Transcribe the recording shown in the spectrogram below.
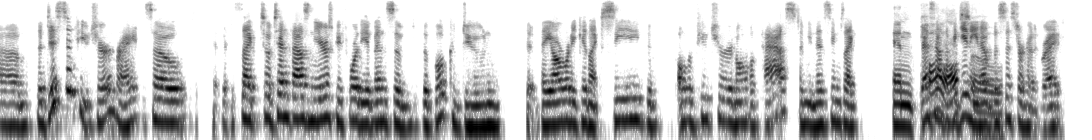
um, the distant future, right? So it's like so ten thousand years before the events of the book Dune, that they already can like see the, all the future and all the past. I mean, that seems like and that's Paul not the beginning also, of the sisterhood, right?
